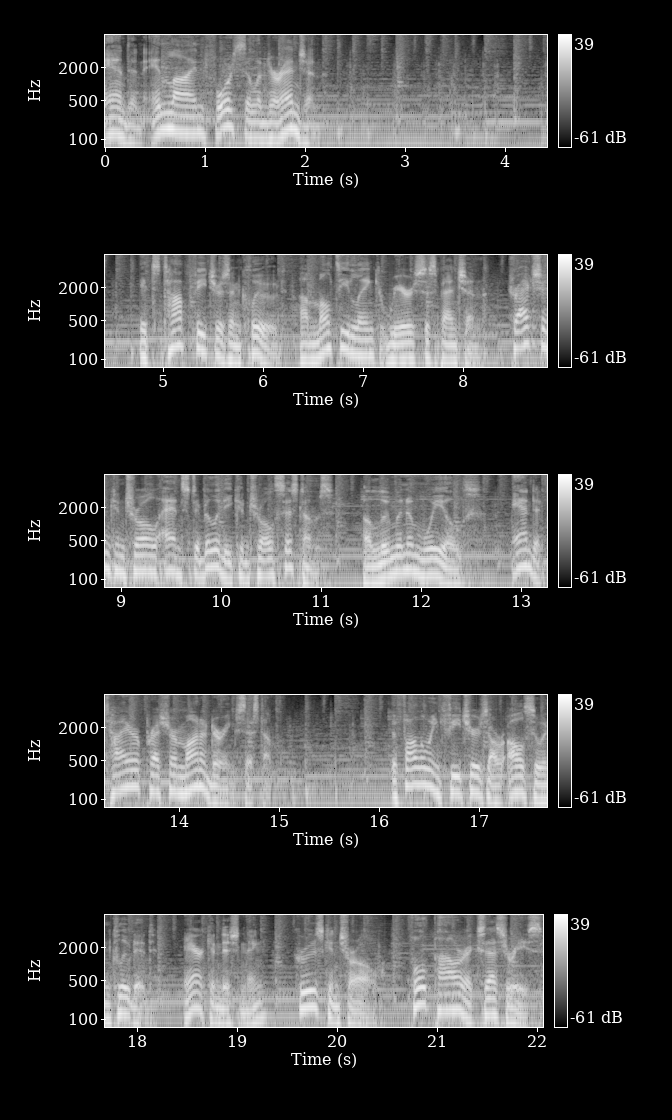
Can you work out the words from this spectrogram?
and an inline four-cylinder engine. Its top features include a multi-link rear suspension, traction control and stability control systems, aluminum wheels, and a tire pressure monitoring system. The following features are also included air conditioning, cruise control, full power accessories,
